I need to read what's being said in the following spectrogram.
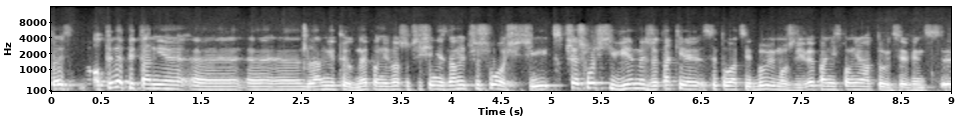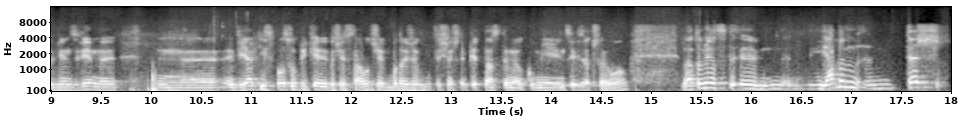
to jest o tyle pytanie e, e, dla mnie trudne, ponieważ oczywiście nie znamy przyszłości. Z przeszłości wiemy, że takie sytuacje były możliwe. Pani wspomniała Turcję, więc, więc wiemy mm, w jaki sposób i kiedy to się stało. To się bodajże w 2015 roku mniej więcej zaczęło. Natomiast y, ja bym też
